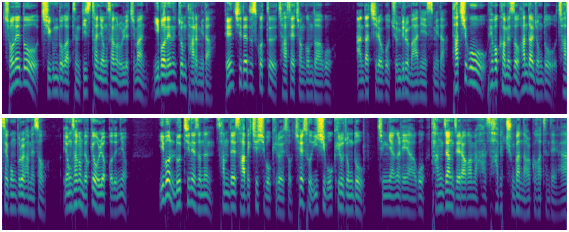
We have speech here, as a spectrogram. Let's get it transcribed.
전에도 지금도 같은 비슷한 영상을 올렸지만 이번에는 좀 다릅니다. 벤치 데드 스쿼트 자세 점검도 하고 안 다치려고 준비를 많이 했습니다. 다치고 회복하면서 한 달 정도 자세 공부를 하면서 영상을 몇 개 올렸거든요. 이번 루틴에서는 3대 475kg에서 최소 25kg 정도 증량을 해야 하고 당장 재라고 하면 한 400 중반 나올 것 같은데 아,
